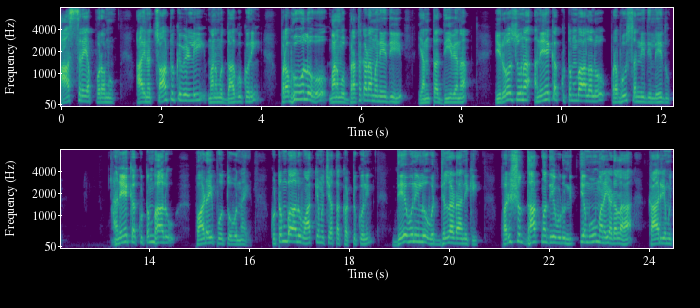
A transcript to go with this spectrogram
ఆశ్రయపురము. ఆయన చాటుకు వెళ్ళి మనము దాగుకొని ప్రభువులో మనము బ్రతకడం అనేది ఎంత దీవెన? ఈ రోజున అనేక కుటుంబాలలో ప్రభు సన్నిధి లేదు. అనేక కుటుంబాలు పాడైపోతూ ఉన్నాయి. కుటుంబాలు వాక్యము చేత కట్టుకొని దేవునిలో వర్ధిల్లడానికి పరిశుద్ధాత్మ దేవుడు నిత్యము మన ఎడల కార్యము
